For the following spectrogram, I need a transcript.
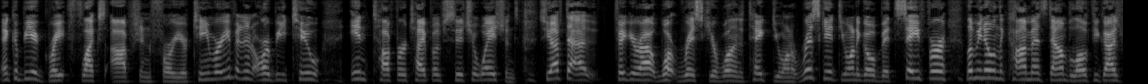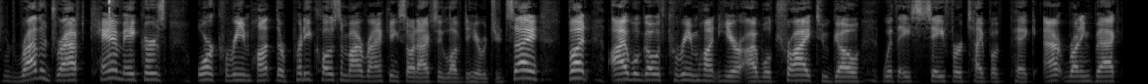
and could be a great flex option for your team, or even an RB2 in tougher type of situations. So you have to uh, figure out what risk you're willing to take. Do you want to risk it? Do you want to go a bit safer? Let me know in the comments down below if you guys would rather draft Cam Akers or Kareem Hunt. They're pretty close in my ranking, so I'd actually love to hear what you'd say. But I will go with Kareem Hunt here. I will try to go with a safer type of pick at running back.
